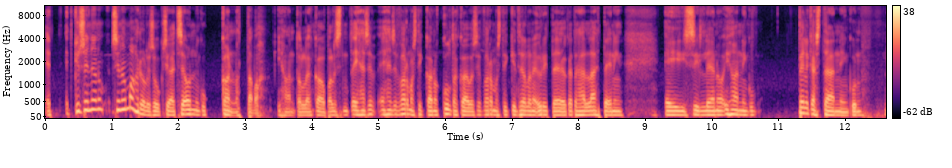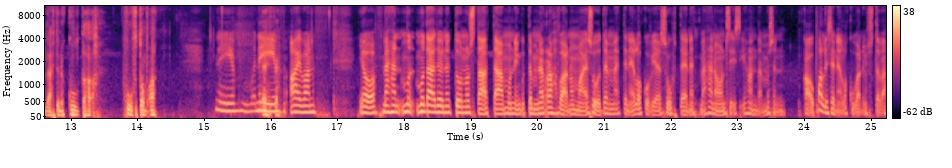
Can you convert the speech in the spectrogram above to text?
Et, et kyllä siinä on, siinä on mahdollisuuksia, että se on niinku kannattava ihan tolleen kaupallisesti, mutta eihän se, eihän se varmastikaan ole kultakaivos ja varmastikin sellainen yrittäjä, joka tähän lähtee, niin ei silleen ole ihan niinku pelkästään niinku lähtenyt kultaa huhtomaan. Niin, niin Ehkä. aivan. Joo, mähän, mun, mun täytyy nyt tunnustaa, että tämä on mun niinku tämmöinen rahvaanomaisuuteni näiden elokuvien suhteen, että mähän on siis ihan tämmöisen kaupallisen elokuvan ystävä.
